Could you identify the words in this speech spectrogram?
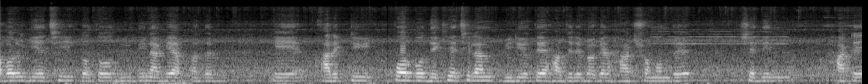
আবারও গিয়েছি। গত দুই দিন আগে আপনাদেরকে আরেকটি পর্ব দেখিয়েছিলাম ভিডিওতে হাজারিবাগের হাট সম্বন্ধে। সেদিন হাটে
